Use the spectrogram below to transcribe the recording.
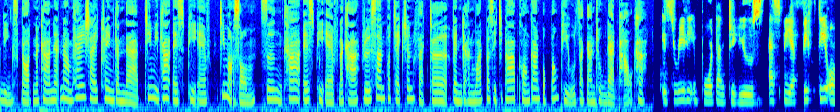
ทย์หญิงสกอตนะคะ แนะนำให้ใช้ครีมกันแดดที่มีค่า SPF ที่เหมาะสม ซึ่งค่า SPF นะคะ หรือ Sun Protection Factor เป็นการวัดประสิทธิภาพของการปกป้องผิวจากการถูกแดดเผาค่ะ It's really important to use SPF 50 or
